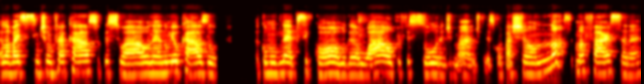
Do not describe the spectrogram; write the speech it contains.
ela vai se sentir um fracasso pessoal, né? No meu caso, como né, psicóloga, uau, professora de mindfulness, compaixão, nossa, uma farsa, né?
